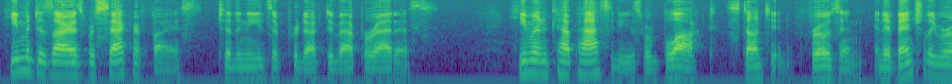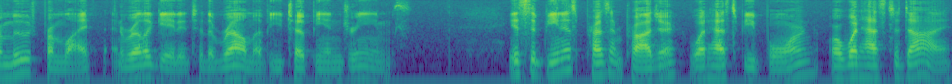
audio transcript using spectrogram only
Human desires were sacrificed to the needs of productive apparatus. Human capacities were blocked, stunted, frozen, and eventually removed from life and relegated to the realm of utopian dreams. Is Sabina's present project what has to be born or what has to die?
